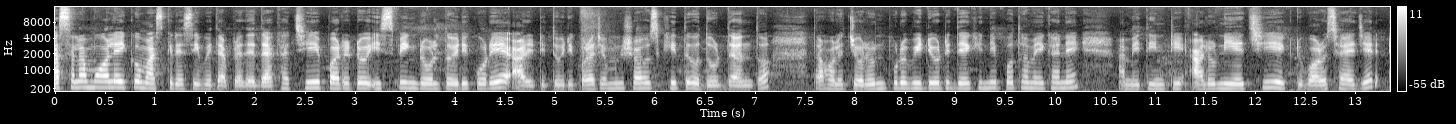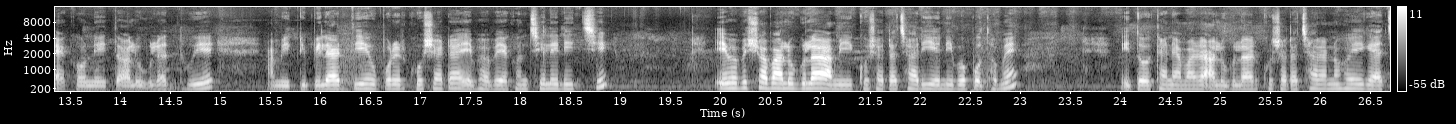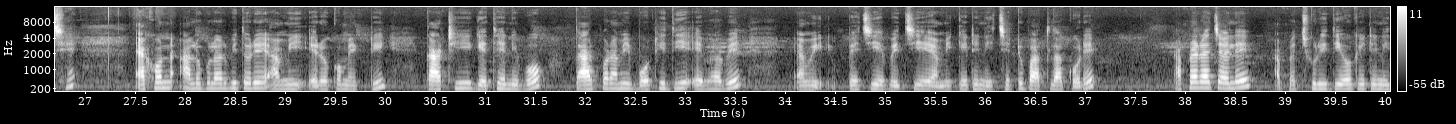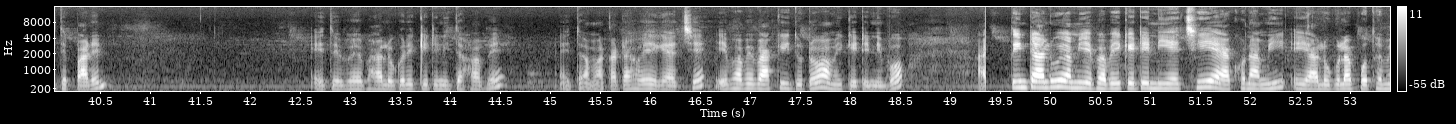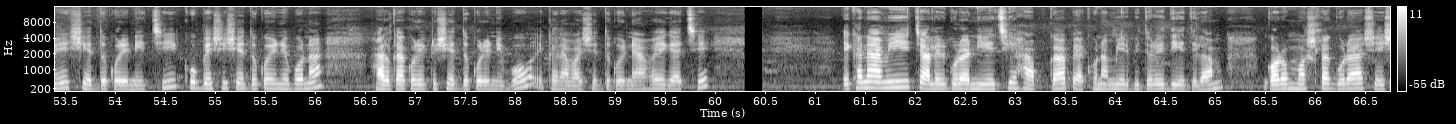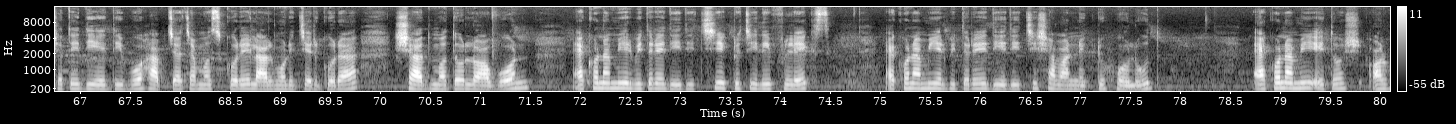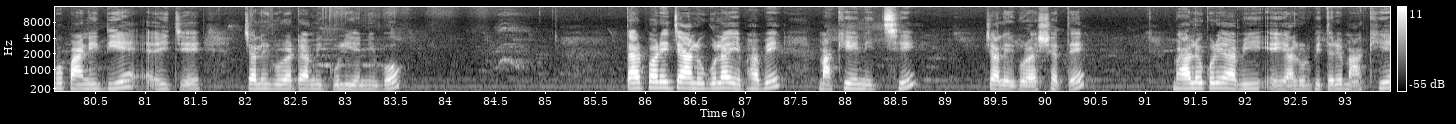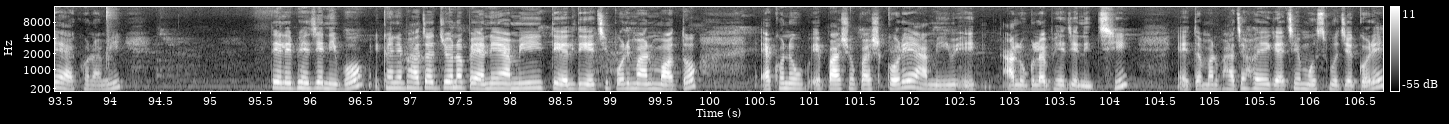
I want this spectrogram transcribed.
আসসালামু আলাইকুম আজকে রেসিপিতে আপনাদের দেখাচ্ছি পটেটো স্প্রিং রোল তৈরি করে আর এটি তৈরি করা যেমন সহজ, খেতেও দুর্দান্ত। তাহলে চলুন পুরো ভিডিওটি দেখে নিই প্রথমে এখানে। আমি তিনটি আলু নিয়েছি, একটু বড় সাইজের। এখন এই তো আলুগুলো ধুয়ে আমি একটি পিলার দিয়ে উপরের খোসাটা এভাবে এখন ছেলে নিচ্ছি। এভাবে সব আলুগুলা আমি খোসাটা ছাড়িয়ে নিব প্রথমে। এই তো এখানে আমার আলুগুলার খোসাটা ছাড়ানো হয়ে গেছে। এখন আলুগুলার ভিতরে আমি এরকম একটি কাঠি গেথে নিব। তারপর আমি বটি দিয়ে এভাবে আমি পেঁচিয়ে পেঁচিয়ে আমি কেটে নিচ্ছি একটু পাতলা করে। আপনারা চাইলে আপনার ছুরি দিয়েও কেটে নিতে পারেন। এই তো এভাবে ভালো করে কেটে নিতে হবে। এই তো আমার কাটা হয়ে গেছে। এভাবে বাকি দুটো আমি কেটে নেব। তিনটা আলু আমি এভাবে কেটে নিয়েছি। এখন আমি এই আলুগুলা প্রথমে সেদ্ধ করে নিচ্ছি। খুব বেশি সেদ্ধ করে নেব না, হালকা করে একটু সেদ্ধ করে নিব। এখানে আমার সেদ্ধ করে নেওয়া হয়ে গেছে। এখানে আমি চালের গুঁড়া নিয়েছি হাফ কাপ। এখন আমি এর ভিতরে দিয়ে দিলাম গরম মশলা গুঁড়া, সেই সাথে দিয়ে দিব হাফ চা চামচ করে লাল মরিচের গুঁড়া, স্বাদ মতো লবণ। এখন আমি এর ভিতরে দিয়ে দিচ্ছি একটু চিলি ফ্লেক্স। এখন আমি এর ভিতরে দিয়ে দিচ্ছি সামান্য একটু হলুদ। এখন আমি এই তো অল্প পানি দিয়ে এই যে চালের গুঁড়াটা আমি গুলিয়ে নিব। তারপরে যে আলুগুলা এভাবে মাখিয়ে নিচ্ছি চালের গুঁড়ার সাথে, ভালো করে আমি এই আলুর ভিতরে মাখিয়ে এখন আমি তেলে ভেজে নিব। এখানে ভাজার জন্য প্যানে আমি তেল দিয়েছি পরিমাণ মতো। এখন এপাশ ওপাশ করে আমি এই আলুগুলা ভেজে নিচ্ছি। এই তো আমার ভাজা হয়ে গেছে মুচমুচে করে।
